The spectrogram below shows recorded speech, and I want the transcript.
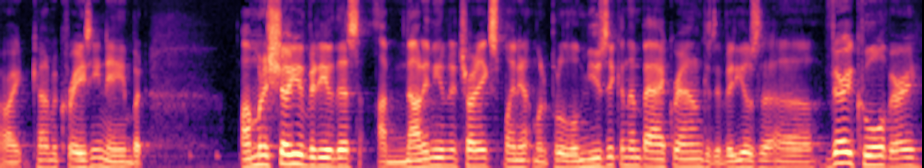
All right, kind of a crazy name, but I'm going to show you a video of this. I'm not even going to try to explain it. I'm going to put a little music in the background because the video's uh, very cool, very,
